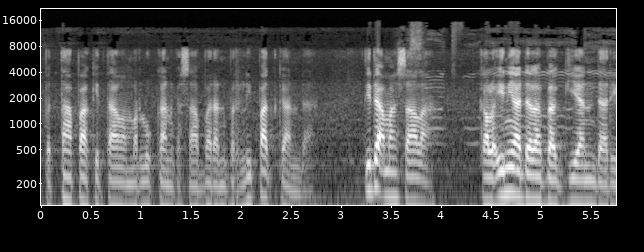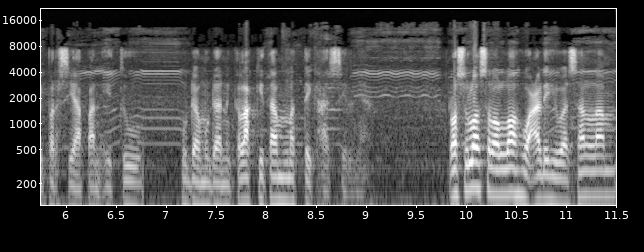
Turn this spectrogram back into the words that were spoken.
betapa kita memerlukan kesabaran berlipat ganda. Tidak masalah kalau ini adalah bagian dari persiapan itu, mudah-mudahan kelak kita memetik hasilnya. Rasulullah Shallallahu Alaihi Wasallam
